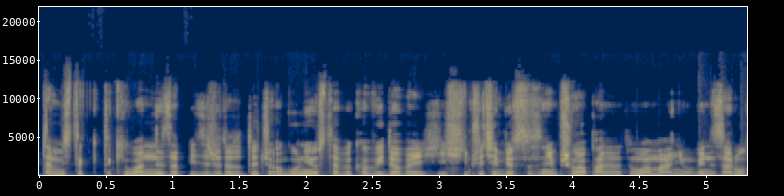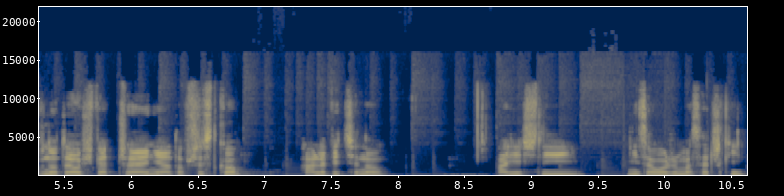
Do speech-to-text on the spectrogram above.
Tam jest taki, taki ładny zapis, że to dotyczy ogólnie ustawy covidowej, jeśli przedsiębiorca zostanie przyłapany na tym łamaniu, więc zarówno te oświadczenia, to wszystko, ale wiecie, no, a jeśli nie założy maseczki,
